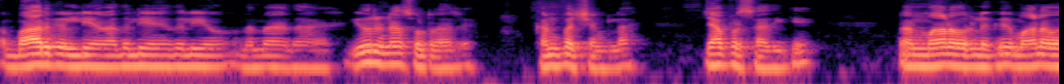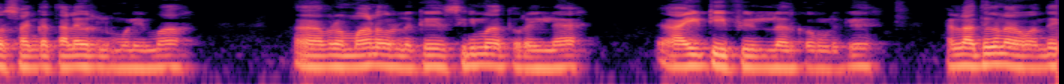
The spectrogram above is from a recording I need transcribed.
பார்கள்லையும் அதுலேயும் இதுலேயும் நம்ம மாதிரி இவர் என்ன சொல்கிறாரு கன்ஃபெஷனில் ஜாஃபர் சாதிக்கு நான் மாணவர்களுக்கு மாணவர் சங்க தலைவர்கள் மூலிமா அப்புறம் மாணவர்களுக்கு சினிமா துறையில் ஐடி ஃபீல்டில் இருக்கவங்களுக்கு எல்லாத்துக்கும் நான் வந்து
